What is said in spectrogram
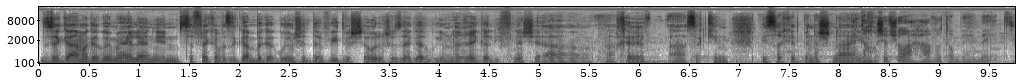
זה גם הגעגועים האלה, אני אין ספק, אבל זה גם בגעגועים של דוד ושאול, אני חושב שזה הגעגועים לרגע לפני שהחרב, הסכין נזרקת בין השניים. אתה חושב שהוא אהב אותו באמת,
